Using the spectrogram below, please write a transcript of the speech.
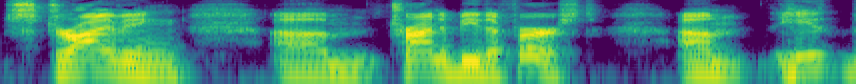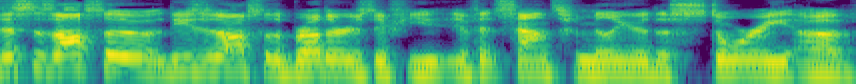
striving, um, trying to be the first. Um, he this is also these are also the brothers. If you if it sounds familiar, the story of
